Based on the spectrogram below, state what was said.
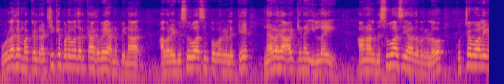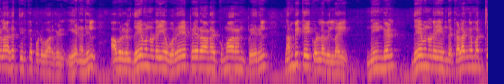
உலக மக்கள் ரட்சிக்கப்படுவதற்காகவே அனுப்பினார். அவரை விசுவாசிப்பவர்களுக்கு நரக ஆக்கினை இல்லை. ஆனால் விசுவாசியாதவர்களோ குற்றவாளிகளாக தீர்க்கப்படுவார்கள். ஏனெனில் அவர்கள் தேவனுடைய ஒரே பேரான குமாரன் பேரில் நம்பிக்கை கொள்ளவில்லை. நீங்கள் தேவனுடைய இந்த களங்கமற்ற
